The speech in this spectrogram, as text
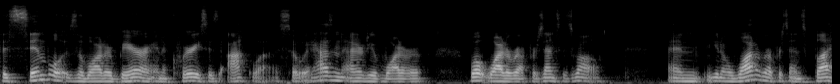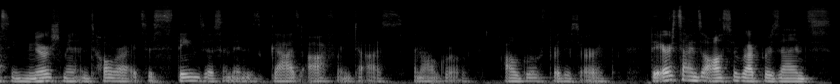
the symbol is the water bearer and Aquarius is aqua. So it has an energy of water, what water represents as well. And, you know, water represents blessing, nourishment, and Torah. It sustains us and it is God's offering to us and all growth, all growth for this earth. The air signs also represents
